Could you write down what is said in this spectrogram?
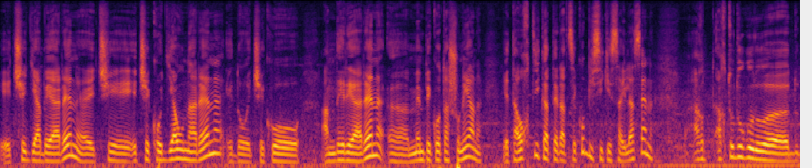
etxe jabearen, etxe, etxeko jaunaren edo etxeko anderearen uh, menpekotasunean. Eta hortik ateratzeko biziki zaila zen. Hart- Hartu dugu du, du,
